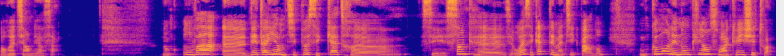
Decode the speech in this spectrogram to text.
Retiens bien ça. Donc on va euh, détailler un petit peu ces quatre, euh, c'est cinq, euh, ouais, c'est quatre thématiques, pardon. Donc comment les non-clients sont accueillis chez toi?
